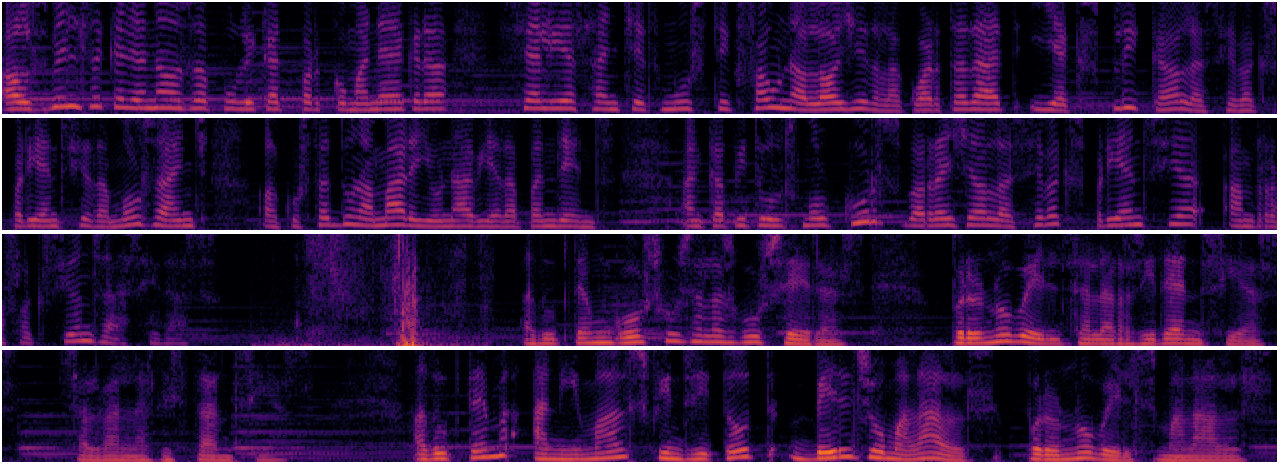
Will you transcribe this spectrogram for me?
Els vells d'aquella nosa, publicat per Coma Negra, Cèlia Sánchez Mústic fa un elogi de la quarta edat i explica la seva experiència de molts anys al costat d'una mare i una àvia dependents. En capítols molt curts barreja la seva experiència amb reflexions àcides. Adoptem gossos a les gosseres, però no vells a les residències, salvant les distàncies. Adoptem animals fins i tot vells o malalts, però no vells malalts.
